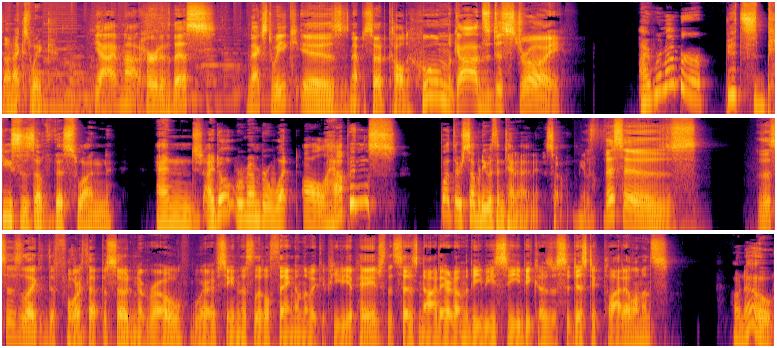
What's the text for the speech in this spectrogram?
So next week. Yeah, I've not heard of this. Next week is an episode called Whom Gods Destroy. I remember bits and pieces of this one, and I don't remember what all happens, but there's somebody with antenna in it, so you know. This is this is like the fourth episode in a row where I've seen this little thing on the Wikipedia page that says not aired on the BBC because of sadistic plot elements. Oh no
